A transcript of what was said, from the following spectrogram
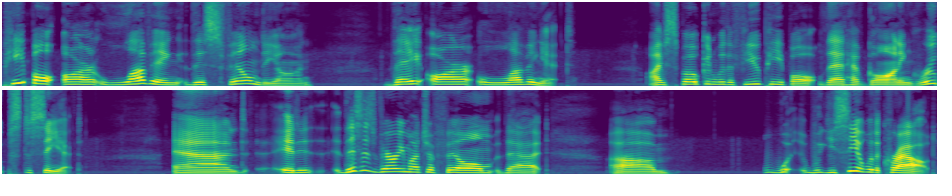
people are loving this film, Deon. They are loving it. I've spoken with a few people that have gone in groups to see it. And it is, this is very much a film that um, w- w- you see it with a crowd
